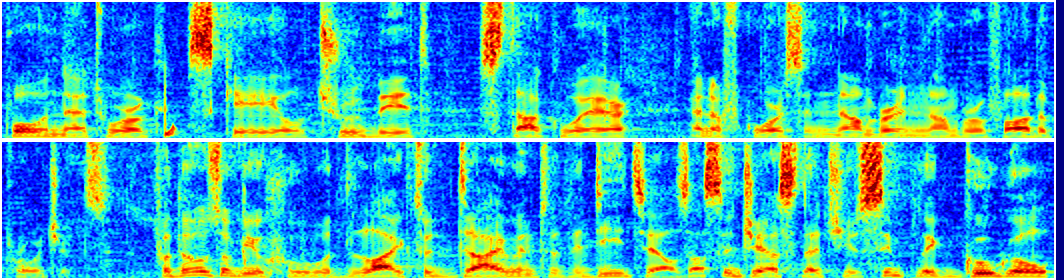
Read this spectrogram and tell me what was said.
POA Network, SKALE, TrueBit, StarkWare, and of course a number and number of other projects. For those of you who would like to dive into the details, I suggest that you simply Google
